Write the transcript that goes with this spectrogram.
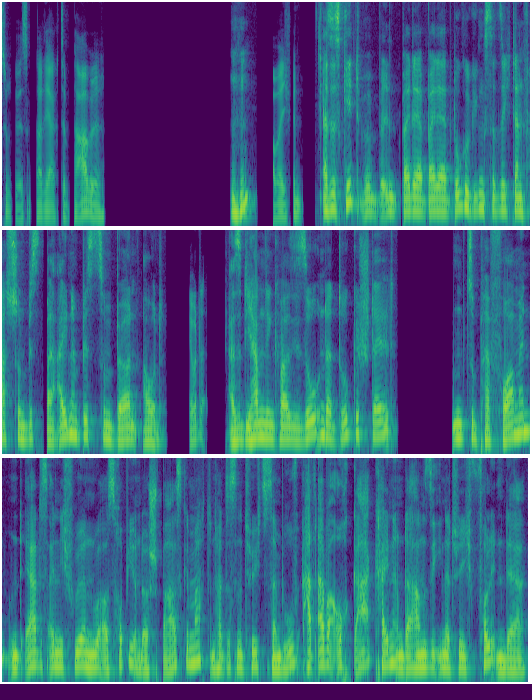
zu gewissen Grad ja akzeptabel. Mhm. Aber ich finde. Also es geht, äh, bei der, bei der Doku ging es tatsächlich dann fast schon bis bei einem bis zum Burnout. Ja, also die haben den quasi so unter Druck gestellt, um zu performen und er hat es eigentlich früher nur aus Hobby und aus Spaß gemacht und hat es natürlich zu seinem Beruf, hat aber auch gar keine, und da haben sie ihn natürlich voll in der,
